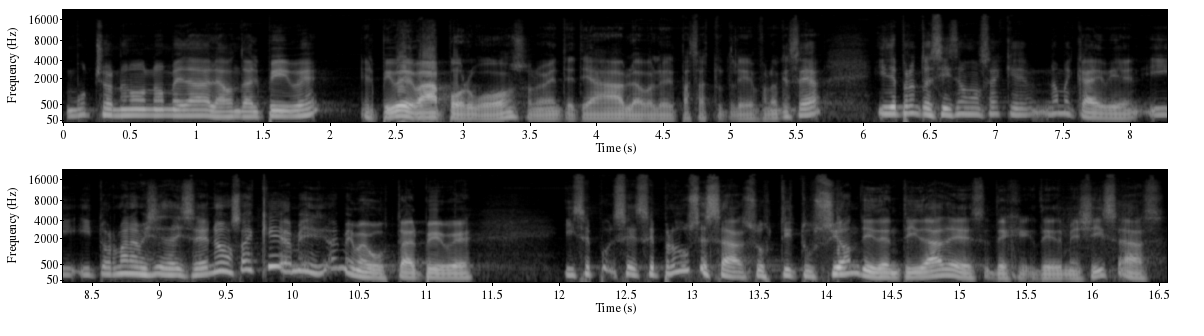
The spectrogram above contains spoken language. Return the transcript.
mucho no, no me da la onda del pibe? El pibe va por vos, solamente te habla, le pasas tu teléfono, lo que sea, y de pronto decís, no, ¿sabes que No me cae bien. Y, y tu hermana melliza dice, no, ¿sabes qué? A mí, a mí me gusta el pibe. Y se, pu- se, se produce esa sustitución de identidades de mellizas.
